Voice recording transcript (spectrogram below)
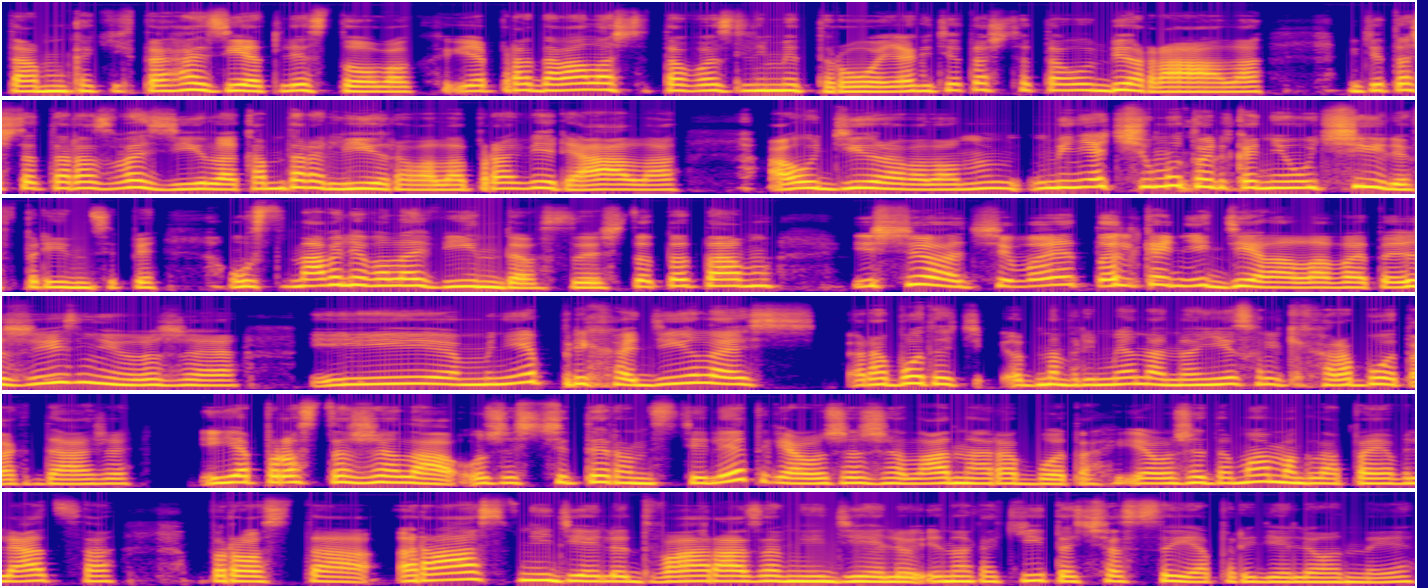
там каких-то газет, листовок. Я продавала что-то возле метро, я где-то что-то убирала, где-то что-то развозила, контролировала, проверяла, аудировала. Ну, меня чему только не учили, в принципе. Устанавливала Windows, что-то там еще, чего я только не делала в этой жизни уже. И мне приходилось работать одновременно на нескольких работах даже. И я просто жила. Уже с 14 лет я уже жила на работах. Я уже домой могла появляться просто раз в неделю, два раза в неделю и на какие-то часы определенные.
